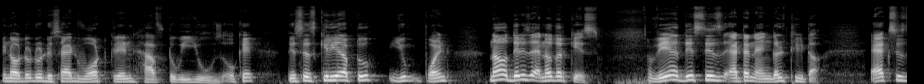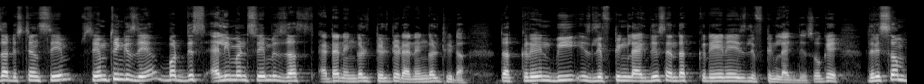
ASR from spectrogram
in order to decide what crane have to be used okay this is clear up to you point now there is another case where this is at an angle theta. X is the distance same same thing is there but this element same is just at an angle tilted an angle theta. The crane b is lifting like this and the crane a is lifting like this okay? There is some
